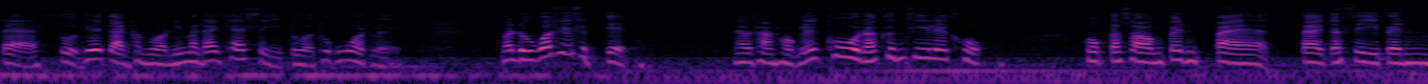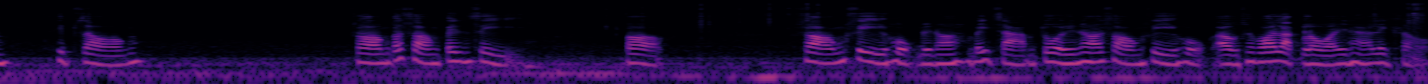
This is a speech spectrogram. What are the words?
แต่สูตรที่อาจารย์คำนวณนี้มันได้แค่สี่ตัวทุกงวดเลย มาดูว่าที่สิบเจ็ดแนวทางของเลขคู่นะขึ้นที่เลขหกหกกับสองเป็นแปดแปดกับสี่เป็นสิบสองสองกับสองเป็นสี่ออกสองสี่หกเลยเนาะไม่สามตัวเลยเนาะสองสี่หกเอาเฉพาะหลักร้อยนะคะเลขสอง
